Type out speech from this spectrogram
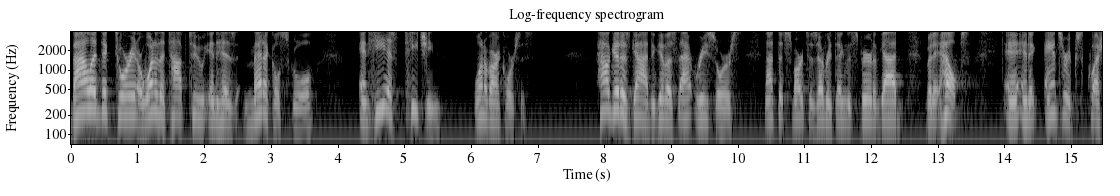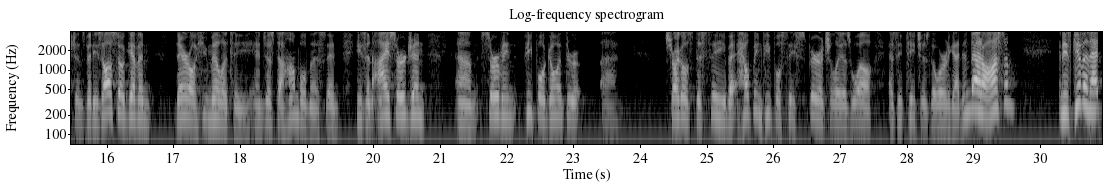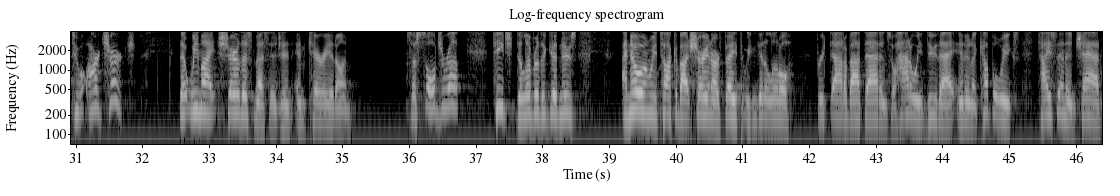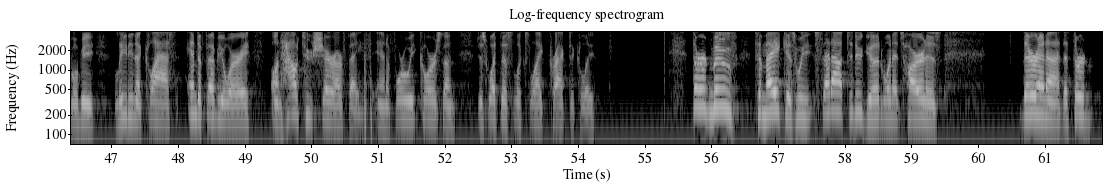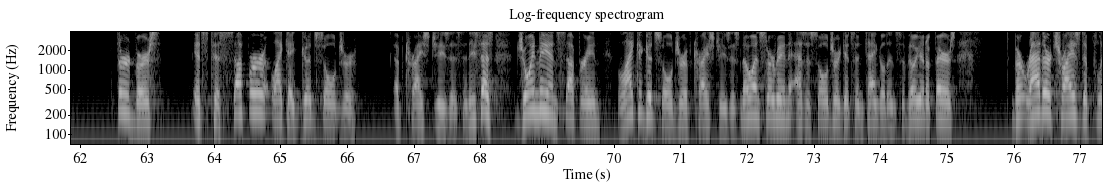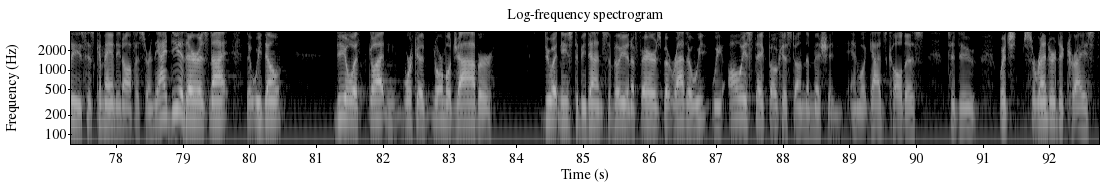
valedictorian or one of the top two in his medical school, and he is teaching one of our courses. How good is God to give us that resource? Not that smarts is everything, the Spirit of God, but it helps and, and it answers questions. But He's also given Daryl humility and just a humbleness. And he's an eye surgeon um, serving people going through uh, struggles to see, but helping people see spiritually as well as he teaches the Word of God. Isn't that awesome? And he's given that to our church that we might share this message and, and carry it on. So, soldier up, teach, deliver the good news. I know when we talk about sharing our faith, we can get a little freaked out about that. And so, how do we do that? And in a couple weeks, Tyson and Chad will be leading a class end of February on how to share our faith and a four week course on just what this looks like practically. Third move to make as we set out to do good when it's hard is there in uh, the third, third verse. It's to suffer like a good soldier of Christ Jesus. And he says, Join me in suffering like a good soldier of Christ Jesus. No one serving as a soldier gets entangled in civilian affairs, but rather tries to please his commanding officer. And the idea there is not that we don't deal with, go out and work a normal job or do what needs to be done, civilian affairs, but rather we, we always stay focused on the mission and what God's called us to do, which surrender to Christ.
